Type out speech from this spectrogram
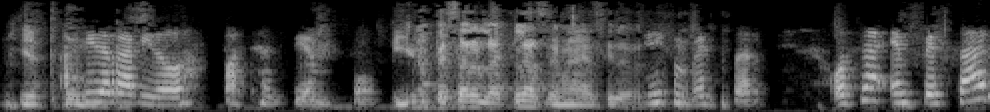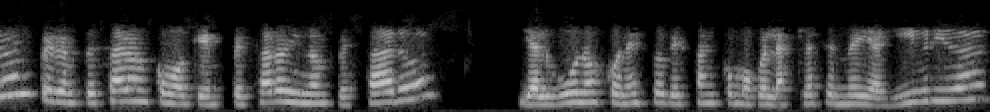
Ya estamos. Así de rápido pasa el tiempo. Y ya empezaron las clases, me va a decir. Y empezar. O sea, empezaron, pero empezaron como que empezaron y no empezaron. Y algunos con esto que están como con las clases medias híbridas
